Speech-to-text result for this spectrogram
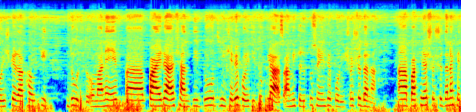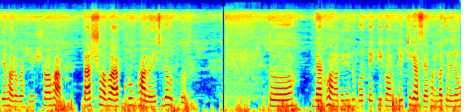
পরিষ্কার রাখা উচিত। দুধ মানে পায়রা শান্তির দুধ হিসেবে পরিচিত। ক্লাস, আমি চতুর্থ শ্রেণীতে পড়ি, শস্যদানা। পাখিরা শস্যদানা খেতে ভালোবাসে, স্বভাব, তার স্বভাব খুব ভালো, এই ছিল উত্তর। তো দেখো আমাদের কিন্তু প্রত্যেকটি কমপ্লিট ঠিক আছে? এখন আমরা চলে যাব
